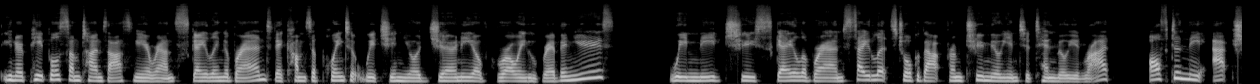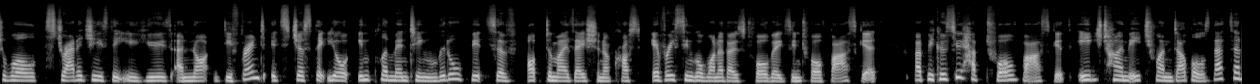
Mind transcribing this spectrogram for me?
You know, people sometimes ask me around scaling a brand. There comes a point at which in your journey of growing revenues, we need to scale a brand. Say, let's talk about from 2 million to 10 million, right? Often the actual strategies that you use are not different. It's just that you're implementing little bits of optimization across every single one of those 12 eggs in 12 baskets. But because you have 12 baskets, each time each one doubles, that's a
